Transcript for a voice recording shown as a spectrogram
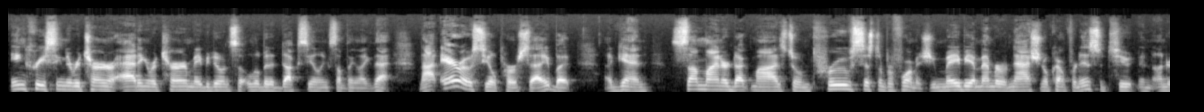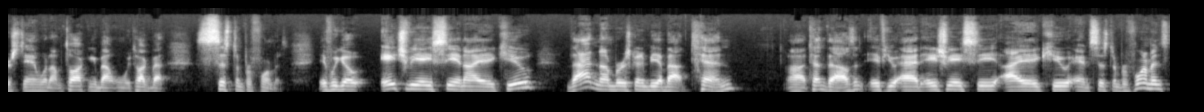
increasing the return or adding return, maybe doing a little bit of duct sealing, something like that. Not Aeroseal per se, but again, some minor duct mods to improve system performance. You may be a member of National Comfort Institute and understand what I'm talking about when we talk about system performance. If we go HVAC and IAQ, that number is going to be about 10, uh, 10,000. If you add HVAC, IAQ, and system performance,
